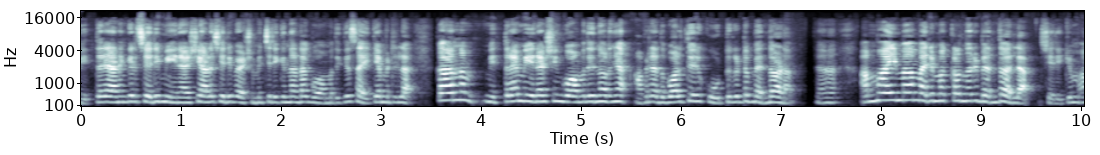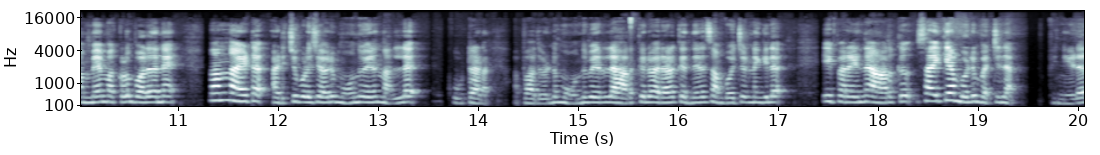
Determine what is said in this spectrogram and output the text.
മിത്രയാണെങ്കിൽ ശരി മീനാക്ഷിയാണ് ശരി വിഷമിച്ചിരിക്കുന്നുണ്ട്. ഗോമതിക്ക് സഹിക്കാൻ പറ്റില്ല. കാരണം മിത്രയും മീനാക്ഷിയും ഗോമതി എന്ന് പറഞ്ഞാൽ അവരതുപോലത്തെ ഒരു കൂട്ടുകെട്ടും ബന്ധമാണ്. അമ്മായിമ്മ മരുമക്കൾ എന്നൊരു ബന്ധമല്ല. ശരിക്കും അമ്മയും മക്കളും പോലെ തന്നെ നന്നായിട്ട് അടിച്ചു പൊളിച്ച് അവർ മൂന്നുപേരും നല്ല കൂട്ടാണ്. അപ്പൊ അതുകൊണ്ട് മൂന്ന് പേരിൽ ആർക്കെങ്കിലും ഒരാൾക്ക് എന്തെങ്കിലും സംഭവിച്ചിട്ടുണ്ടെങ്കിൽ ഈ പറയുന്ന ആർക്ക് സഹിക്കാൻ പോലും പറ്റില്ല. പിന്നീട്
